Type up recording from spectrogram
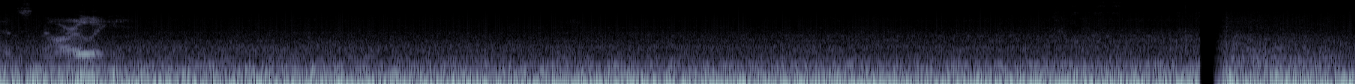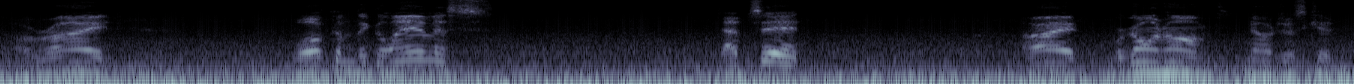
that's gnarly. All right. Welcome to Glamis. That's it. All right, we're going home. No, just kidding.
